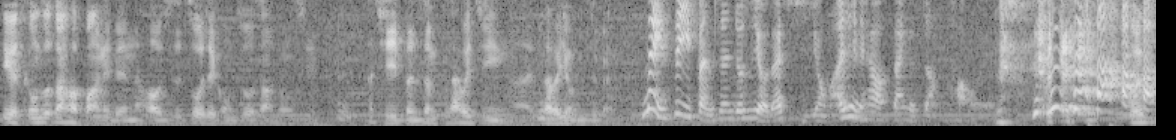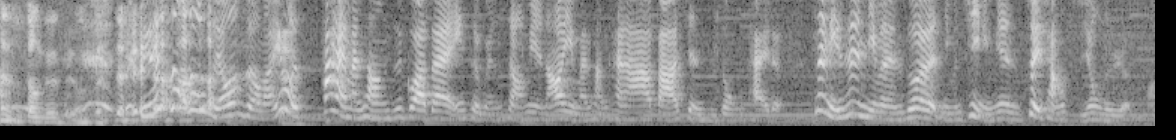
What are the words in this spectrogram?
一个工作账号放在那边，然后就是做一些工作上的东西。嗯，他其实本身不太会经营啊，不太会用 Instagram。那你自己本身就是有在使用，而且你还有三个账号，哎，我算是重度使用者。对，你是重度使用者吗？因为我他还蛮常就挂在 Instagram 上面，然后也蛮常看他发现实动态的。那你是你们说你们 team 里面最常使用的人吗？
